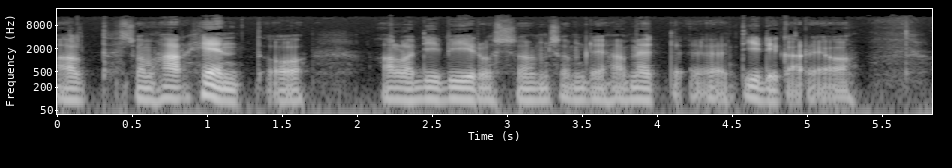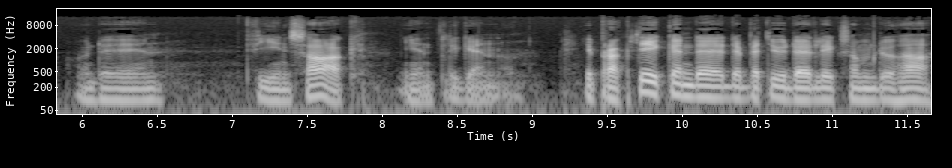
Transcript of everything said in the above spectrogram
allt som har hänt och alla de virus som, som det har mött äh, tidigare. Och, och, det är en fin sak egentligen. I praktiken det, det betyder liksom du har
